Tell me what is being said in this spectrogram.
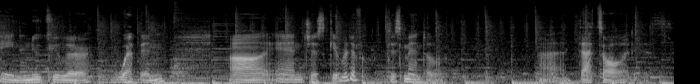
a nuclear weapon, uh, and just get rid of them, dismantle them. Uh, that's all it is.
